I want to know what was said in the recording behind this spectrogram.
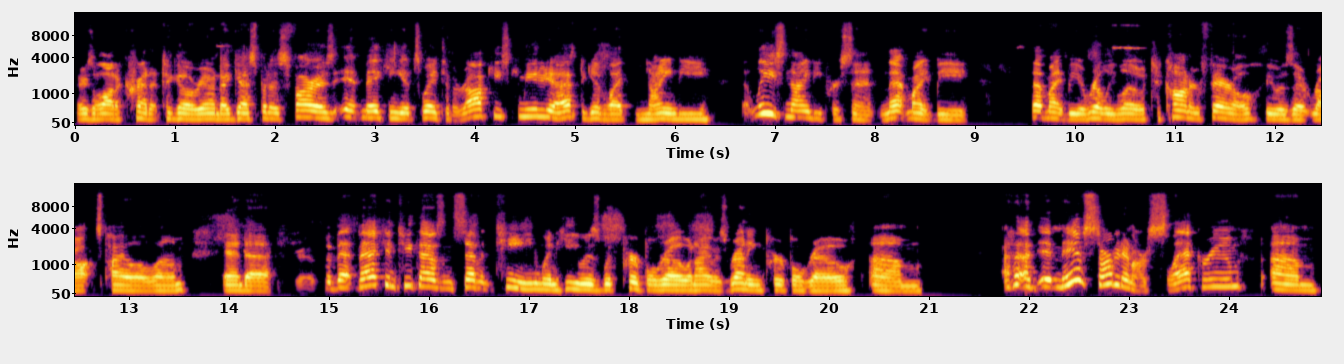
there's a lot of credit to go around, I guess. But as far as it making its way to the Rockies community, I have to give like 90, at least 90%. And that might be that might be a really low to Connor Farrell, who was a Rox Pile alum. And uh, but back, back in 2017, when he was with Purple Row and I was running Purple Row, um, I, it may have started in our Slack room, um,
